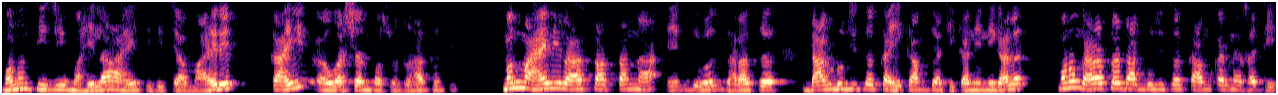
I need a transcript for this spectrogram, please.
म्हणून ती जी महिला आहे ती तिच्या माहेरीच काही वर्षांपासून राहत होती. मग माहेरी राहत असताना एक दिवस घराचं डागडुजीचं काही काम त्या ठिकाणी निघालं. म्हणून घराचं डागडुजीचं काम करण्यासाठी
